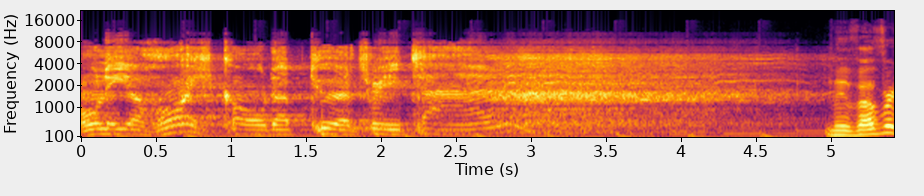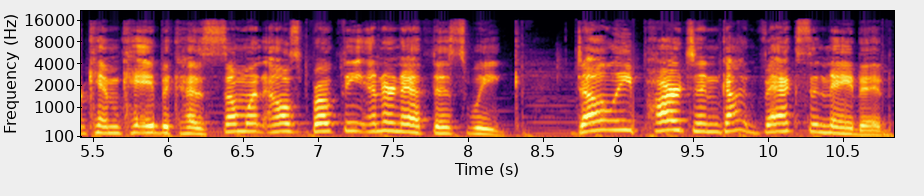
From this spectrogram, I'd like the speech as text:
Only your horse called up two or three times. Move over, Kim K, because someone else broke the internet this week. Dolly Parton got vaccinated.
